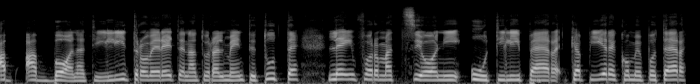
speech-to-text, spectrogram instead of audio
ab- abbonati, lì troverete naturalmente tutte le informazioni utili per capire come poter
